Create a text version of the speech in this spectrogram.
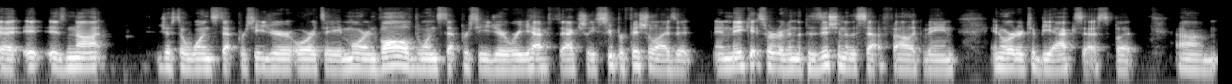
uh, it is not just a one step procedure or it's a more involved one step procedure where you have to actually superficialize it and make it sort of in the position of the cephalic vein in order to be accessed. But um,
